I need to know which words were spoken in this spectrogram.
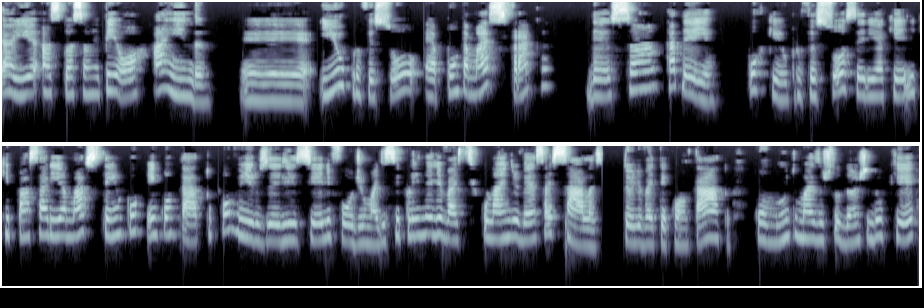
Aí a situação é pior ainda. É, e o professor é a ponta mais fraca dessa cadeia, porque o professor seria aquele que passaria mais tempo em contato com o vírus. Ele, se ele for de uma disciplina, ele vai circular em diversas salas, então ele vai ter contato com muito mais estudantes do que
